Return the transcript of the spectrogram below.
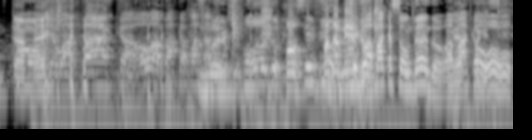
Puta merda. o abaca, olha o abaca Mano. de rodo. Você viu, você merda, viu a abaca sondando? O É, abaca, ô, ô, ô.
